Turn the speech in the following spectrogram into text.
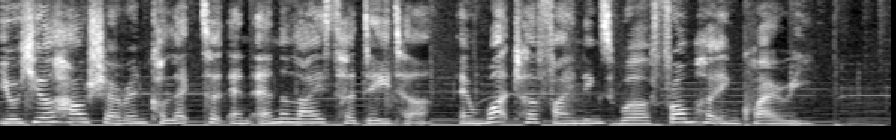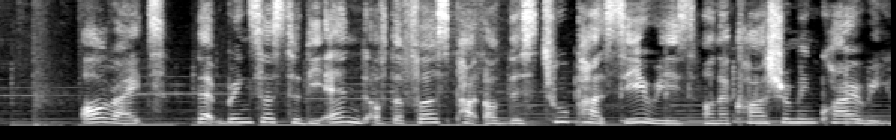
you'll hear how Sharon collected and analyzed her data and what her findings were from her inquiry. Alright, that brings us to the end of the first part of this two part series on a classroom inquiry.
